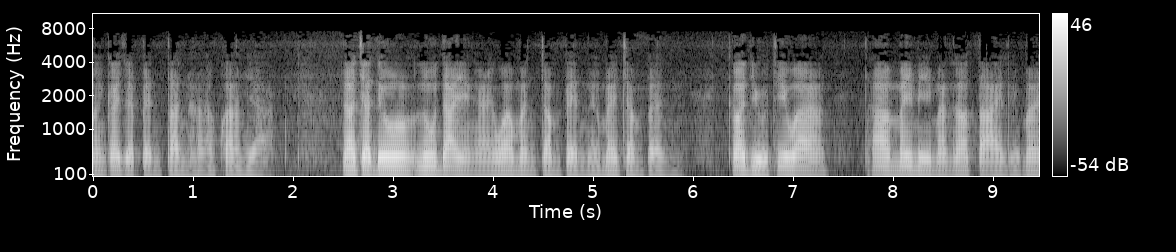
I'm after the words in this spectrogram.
มันก็จะเป็นตันหาความอยากเราจะดูรู้ได้ยังไงว่ามันจำเป็นหรือไม่จำเป็น ก็อยู่ที่ว่า ถ้าไม่มีมันแล้วตายหรือไม่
